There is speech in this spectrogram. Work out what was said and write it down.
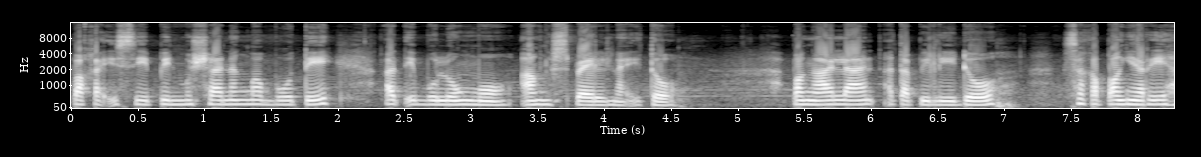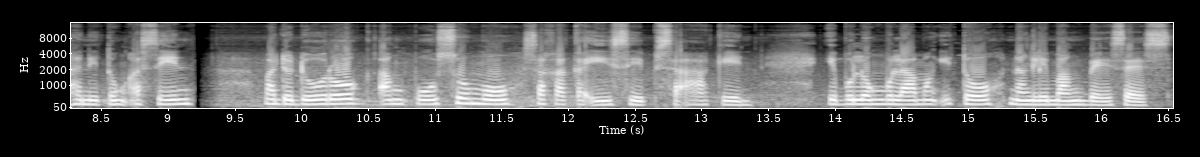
pakaisipin mo siya ng mabuti at ibulong mo ang spell na ito. Pangalan at apelido, sa kapangyarihan nitong asin, madudurog ang puso mo sa kakaisip sa akin. Ibulong mo lamang ito ng limang beses.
